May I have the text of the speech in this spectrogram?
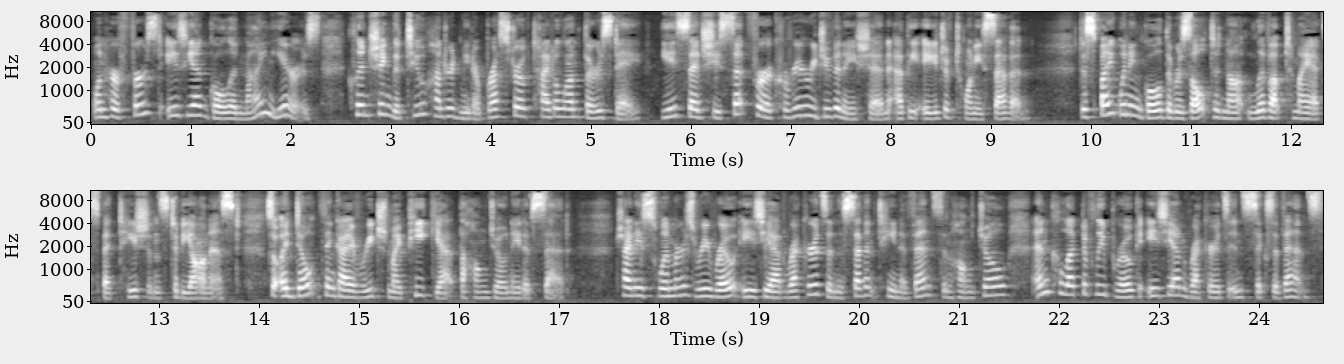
won her first Asia goal in nine years, clinching the 200 meter breaststroke title on Thursday. Ye said she's set for a career rejuvenation at the age of 27. Despite winning gold, the result did not live up to my expectations, to be honest. So I don't think I have reached my peak yet, the Hangzhou native said. Chinese swimmers rewrote Asiad records in the 17 events in Hangzhou and collectively broke Asian records in six events.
